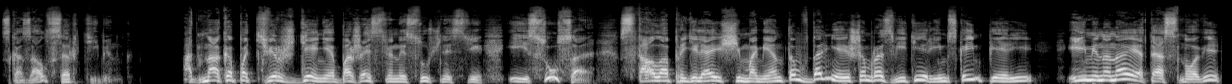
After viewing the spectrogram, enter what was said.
сказал сэр Тибинг. Однако подтверждение божественной сущности Иисуса стало определяющим моментом в дальнейшем развитии Римской империи, и именно на этой основе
